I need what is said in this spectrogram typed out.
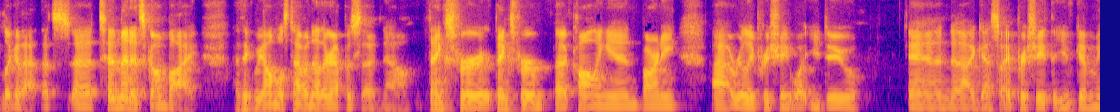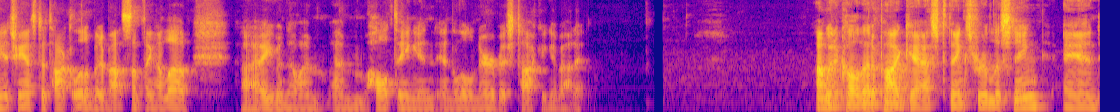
look at that. That's uh, 10 minutes gone by. I think we almost have another episode now. Thanks for, thanks for uh, calling in, Barney. I really appreciate what you do. And uh, I guess I appreciate that you've given me a chance to talk a little bit about something I love, uh, even though I'm, I'm halting and, and a little nervous talking about it. I'm going to call that a podcast. Thanks for listening. And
